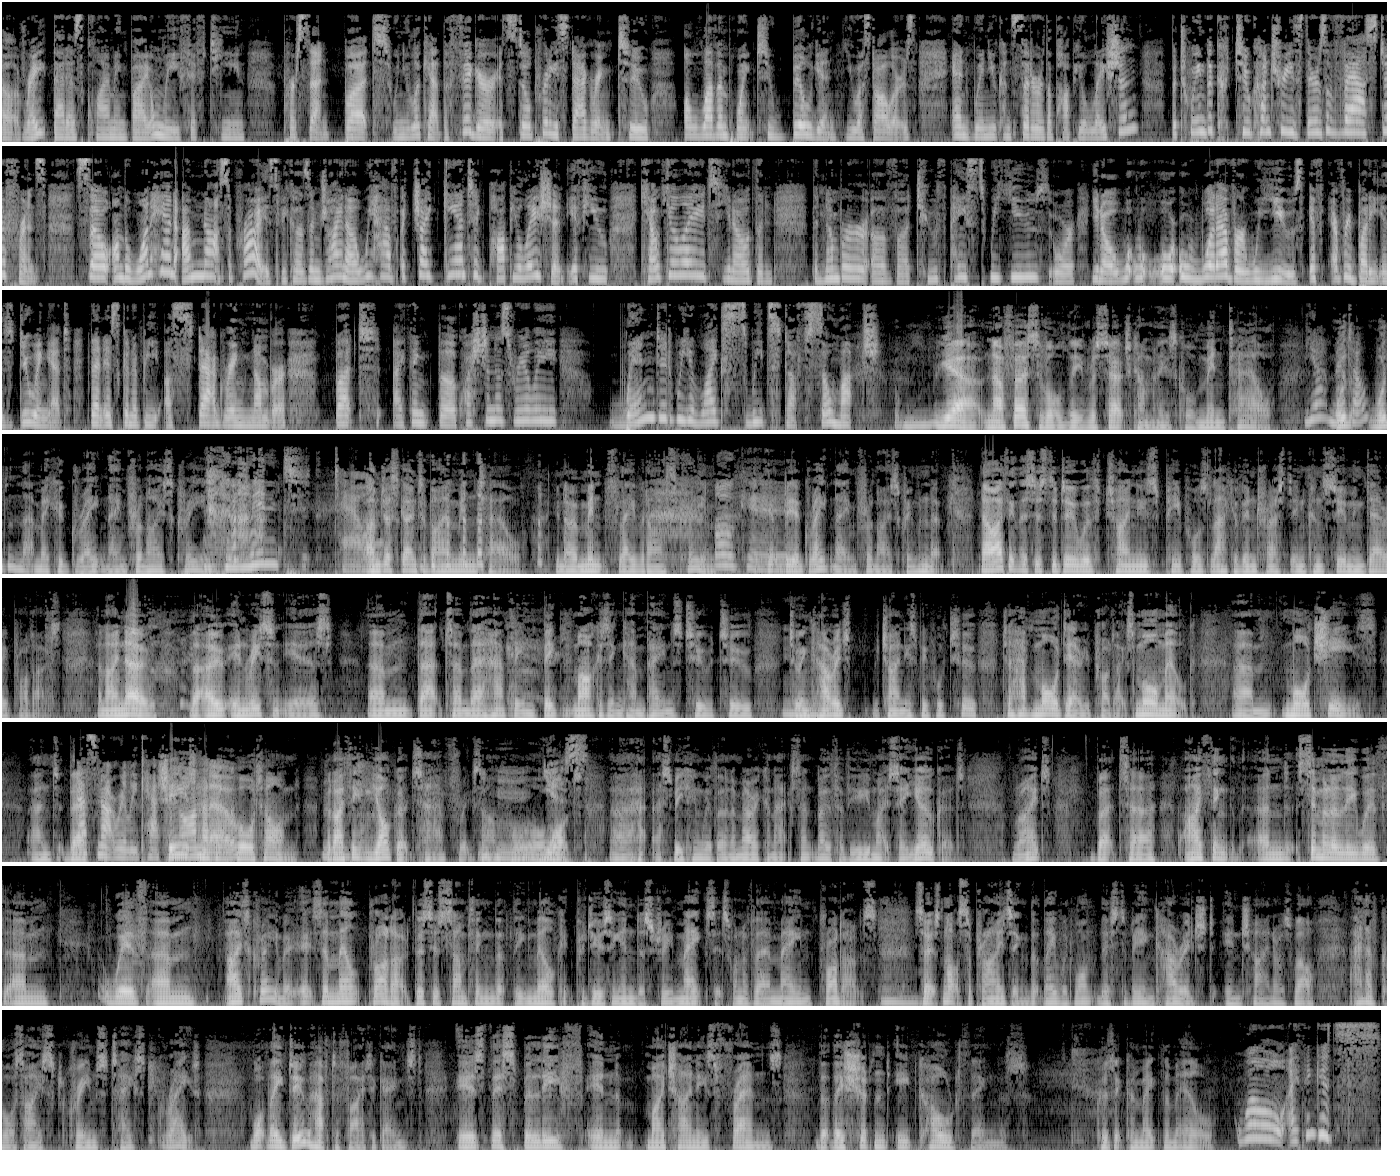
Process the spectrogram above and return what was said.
uh, rate that is climbing by only 15%. But when you look at the figure, it's still pretty staggering to 11.2 billion US dollars. And when you consider the population between the two countries, there's a vast difference. So on the one hand, I'm not surprised because in China, we have a gigantic population. If you calculate, you know, the, the number of uh, toothpaste we use or, you know, or, or whatever we use, if everybody is doing it, then it's going to be a staggering number. But I think the question is really, when did we like sweet stuff so much? Yeah. Now, first of all, the research company is called Mintel. Yeah, Mintel. Would, not that make a great name for an ice cream? Mintel. I'm just going to buy a Mintel, you know, mint flavored ice cream. Okay. It would be a great name for an ice cream, wouldn't it? Now, I think this is to do with Chinese people's lack of interest in consuming dairy products. And I know that in recent years, um, that um, there have been big marketing campaigns to to mm. to encourage Chinese people to to have more dairy products, more milk, um, more cheese. And that's not really catching cheese on. Cheese hasn't caught on, but mm. I think yogurts have, for example, mm -hmm. or yes. what. Uh, speaking with an American accent, both of you, you might say yogurt, right? But uh, I think, and similarly with um, with um, ice cream. It's a milk product. This is something that the milk producing industry makes. It's one of their main products. Mm. So it's not surprising that they would want this to be encouraged in China as well. And of course, ice creams taste great. What they do have to fight against is this belief in my Chinese friends that they shouldn't eat cold things because it can make them ill. Well, I think it's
